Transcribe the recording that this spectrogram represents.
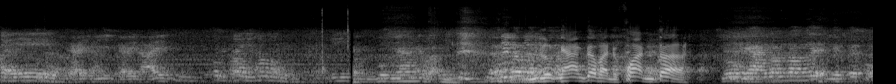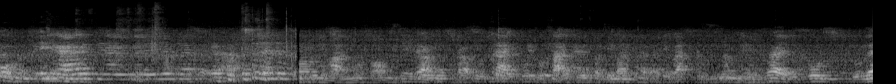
ใจใจดีใจไหนคนไทยเฮา ลูกย่างให้แบบมีลูกงานก็บันควันก็ลูกย่างลองๆเลยโอ้ครับครับใช่ผู้ชายคือปฏิบัติปฏิบัติใช่คุณดูแล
